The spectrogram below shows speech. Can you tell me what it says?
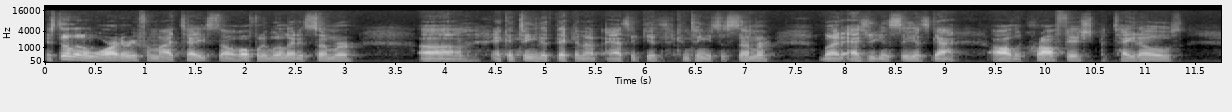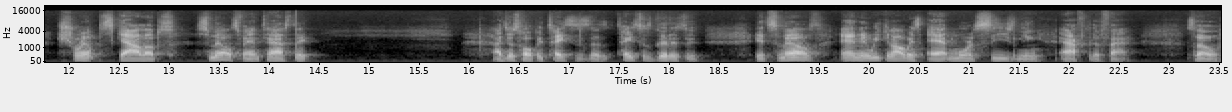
It's still a little watery for my taste, so hopefully we'll let it simmer uh, and continue to thicken up as it gets continues to simmer. But as you can see, it's got all the crawfish, potatoes, shrimp, scallops. Smells fantastic. I just hope it tastes as tastes as good as it, it smells. And then we can always add more seasoning after the fact. So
